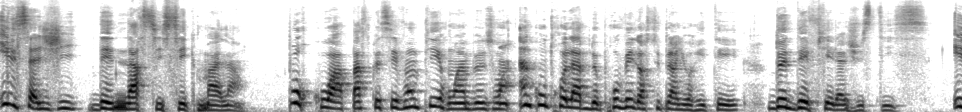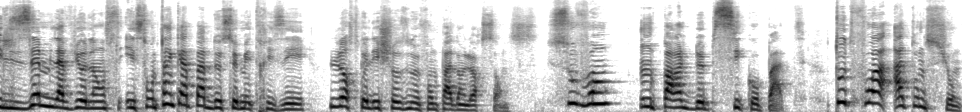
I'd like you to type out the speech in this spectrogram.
Il s'agit des narcissiques malins. Pourquoi Parce que ces vampires ont un besoin incontrôlable de prouver leur supériorité, de défier la justice. Ils aiment la violence et sont incapables de se maîtriser lorsque les choses ne vont pas dans leur sens. Souvent, on parle de psychopathes. Toutefois, attention,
